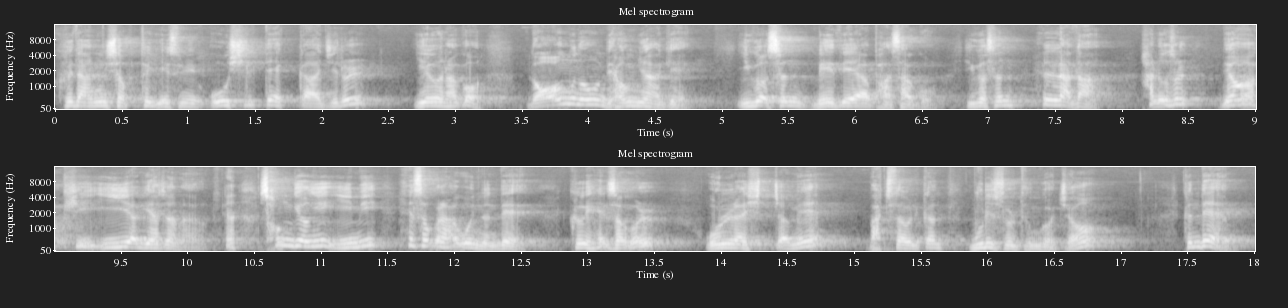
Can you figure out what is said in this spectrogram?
그 당시부터 예수님이 오실 때까지를 예언하고 너무너무 명료하게 이것은 메데아 바사고 이것은 헬라다 하는 것을 명확히 이야기하잖아요. 그러니까 성경이 이미 해석을 하고 있는데 그 해석을 오늘날 시점에 맞추다 보니까 무리수를 둔 거죠. 근데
